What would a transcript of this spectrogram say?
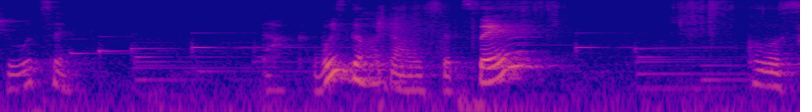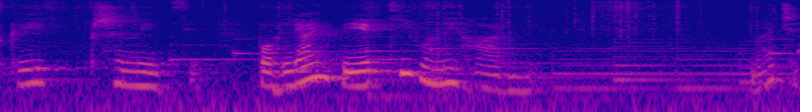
Що це? Так, ви здогадалися, це колоски пшениці. Погляньте, які вони гарні. Бачите?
